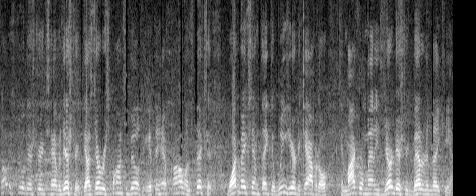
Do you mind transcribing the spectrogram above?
public school districts have a district? That's their responsibility. If they have problems, fix it. What makes them think that we here at the Capitol can micromanage their district better than they can?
